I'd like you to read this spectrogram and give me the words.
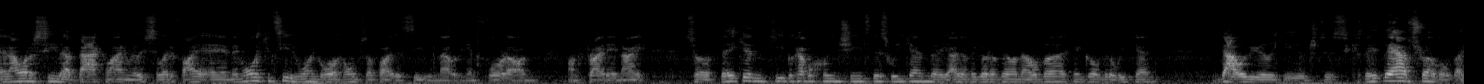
and I want to see that back line really solidify. And they've only conceded one goal at home so far this season. That was against Florida on, on Friday night. So if they can keep a couple clean sheets this weekend, they, I know they go to Villanova. I think over the weekend, that would be really huge. Just because they, they have struggled. I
